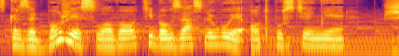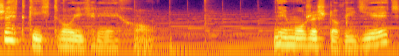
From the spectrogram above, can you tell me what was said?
Skrze Božie slovo ti Boh zasľubuje odpustenie všetkých tvojich hriechov. Nemôžeš to vidieť,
